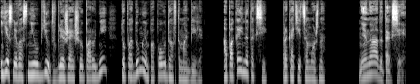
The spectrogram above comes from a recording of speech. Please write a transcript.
«Если вас не убьют в ближайшую пару дней, то подумаем по поводу автомобиля. А пока и на такси. Прокатиться можно». «Не надо такси»,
